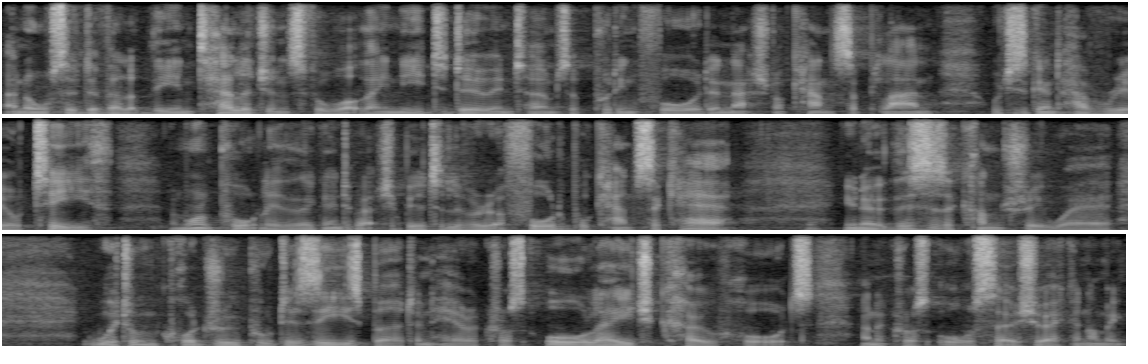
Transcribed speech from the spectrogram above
and also develop the intelligence for what they need to do in terms of putting forward a national cancer plan which is going to have real teeth and more importantly they're going to actually be able to deliver affordable cancer care. Yeah. You know, this is a country where we're talking quadruple disease burden here across all age cohorts and across all socio-economic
